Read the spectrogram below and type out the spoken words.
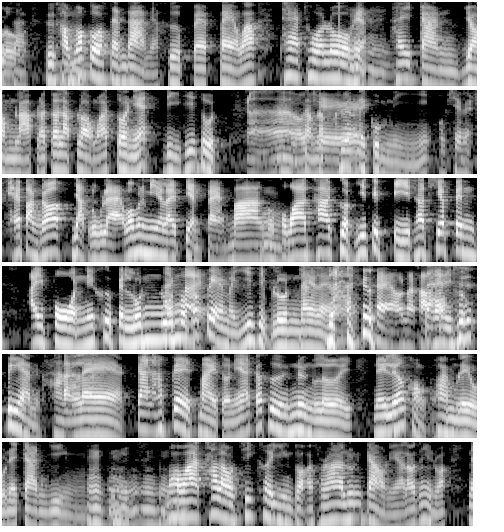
เลยใช่คือคำว่า gold standard เนี่ยคือแปลแปลว่าแพทย์ทั่วโลกเนี่ยอืมให้การยอมรับแล้วก็รับรองว่าตัวเนี้ยดีที่สุดอ่าสำหรับโเครื่องในกลุ่มนี้โอเคแค่ฟังก็อยากรู้แล้วว่ามันมีอะไรเปลี่ยนแปลงบ้างอืมเพราะว่าถ้าเกือบ 20 ปี ถ้าเทียบเป็น iPhone นี่คือเป็นรุ่นไอรุ่นโฟนไหนก็เปลี่ยนมา 20 รุ่นได้แล้วได้แล้วนะครับแต่อันนี้เพิ่งเปลี่ยนครั้งอ่าแรก การอัปเกรดใหม่ตัวเนี้ยก็คือหนึ่งเลยในเรื่องของความเร็วในการยิงอืมอืมอืมเพราะว่าถ้าเราที่เคยยิงตัวอัลตร้ารุ่นเก่าเนี้ยเราจะเห็นว่าใน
